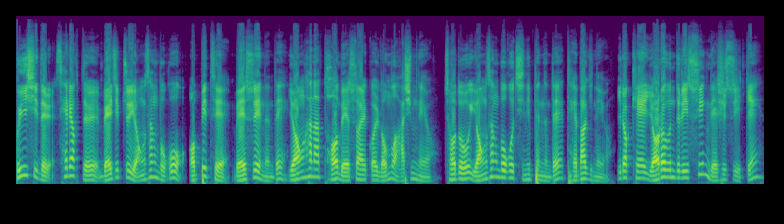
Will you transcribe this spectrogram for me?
VC들, 세력들 매집주 영상 보고 업비트에 매수했는데 영 하나 더 매수할 걸 너무 아쉽네요. 저도 영상 보고 진입했는데 대박이네요. 이렇게 여러분들이 수익 내실 수 있게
